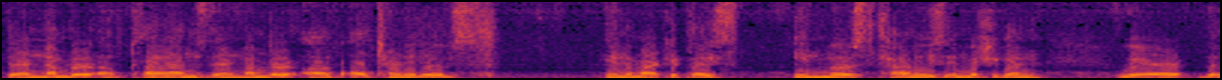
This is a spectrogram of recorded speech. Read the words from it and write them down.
there are a number of plans, there are a number of alternatives in the marketplace in most counties in Michigan where the,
